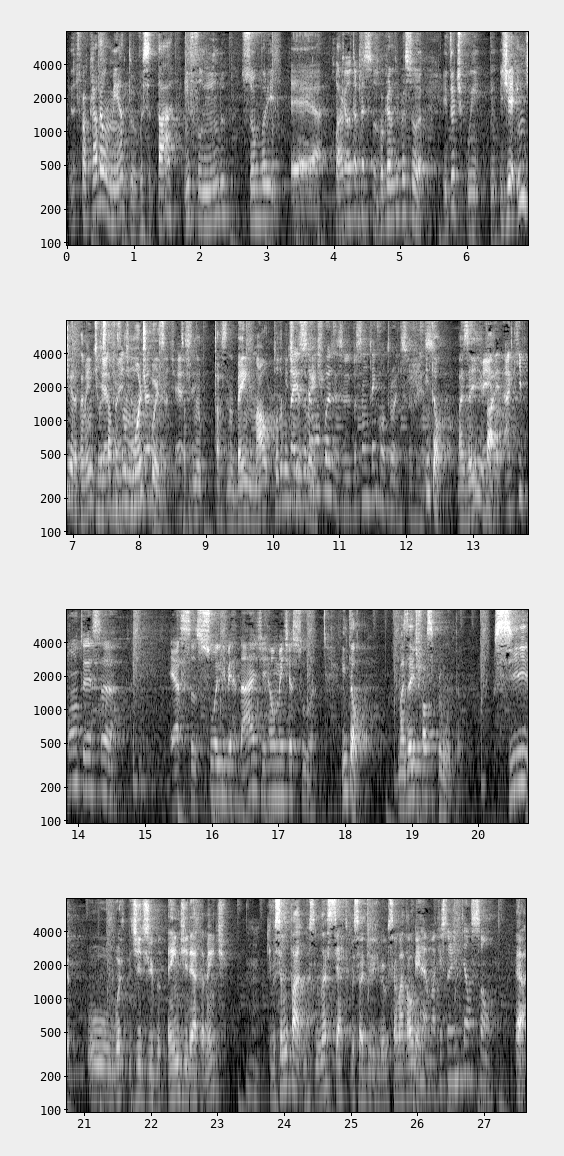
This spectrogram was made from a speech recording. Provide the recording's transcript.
Então, tipo, a cada momento você tá influindo sobre é, Qualquer tá- outra pessoa. Qualquer outra pessoa. Então, tipo, in- in- indiretamente você tá fazendo um Indiretamente, monte de coisa. diretamente, é, tá, fazendo, tá fazendo bem, mal, totalmente Mas isso é uma indiretamente. coisa, você não tem controle sobre isso. Então, mas aí E vai. A que ponto essa, essa sua liberdade realmente é sua? Então, mas aí eu te faço a pergunta. Se o dirigir é indiretamente, que você não tá. Você não é certo que você vai dirigir, você vai matar alguém. É uma questão de intenção. É.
